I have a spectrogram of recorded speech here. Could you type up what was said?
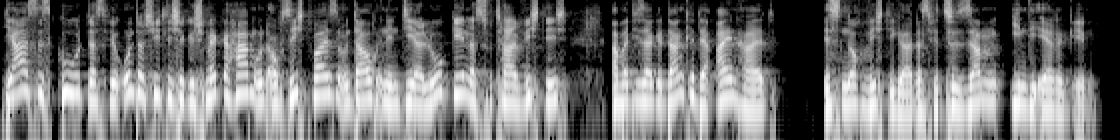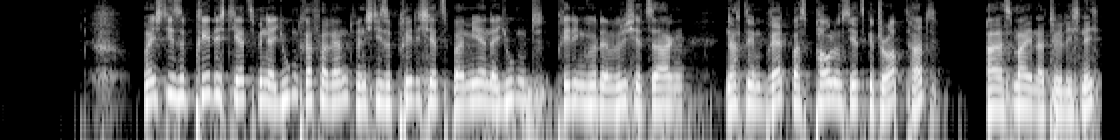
Ja, es ist gut, dass wir unterschiedliche Geschmäcker haben und auch Sichtweisen und da auch in den Dialog gehen, das ist total wichtig. Aber dieser Gedanke der Einheit ist noch wichtiger, dass wir zusammen ihm die Ehre geben. Wenn ich diese Predigt jetzt, ich bin ja Jugendreferent, wenn ich diese Predigt jetzt bei mir in der Jugend predigen würde, dann würde ich jetzt sagen, nach dem Brett, was Paulus jetzt gedroppt hat, aber das mache ich natürlich nicht,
